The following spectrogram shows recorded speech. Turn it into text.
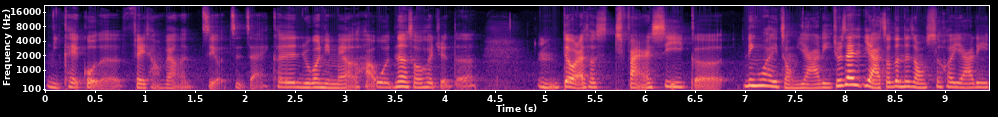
你可以过得非常非常的自由自在。可是如果你没有的话，我那时候会觉得，嗯，对我来说反而是一个另外一种压力，就在亚洲的那种社会压力。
